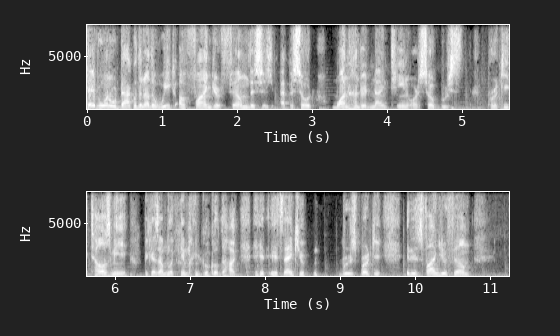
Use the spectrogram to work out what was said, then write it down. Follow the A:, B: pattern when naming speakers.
A: Hey everyone, we're back with another week of Find Your Film. This is episode 119 or so. Bruce Purkey tells me because I'm looking at my Google Doc. It is thank you, Bruce Purkey. It is Find Your Film,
